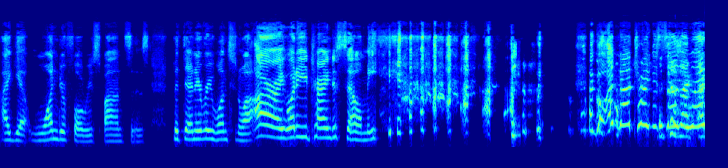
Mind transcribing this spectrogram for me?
I get wonderful responses. But then every once in a while, all right, what are you trying to sell me? I go, I'm not trying to because I, I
